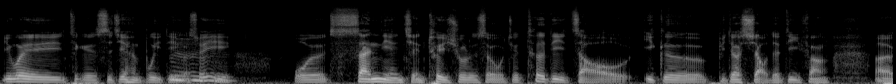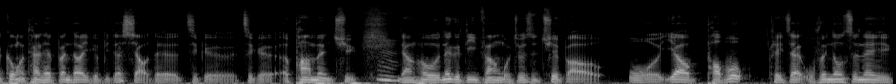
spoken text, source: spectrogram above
因为这个时间很不一定，所以我三年前退休的时候，我就特地找一个比较小的地方，呃，跟我太太搬到一个比较小的这个这个 apartment 去，然后那个地方我就是确保我要跑步可以在五分钟之内。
